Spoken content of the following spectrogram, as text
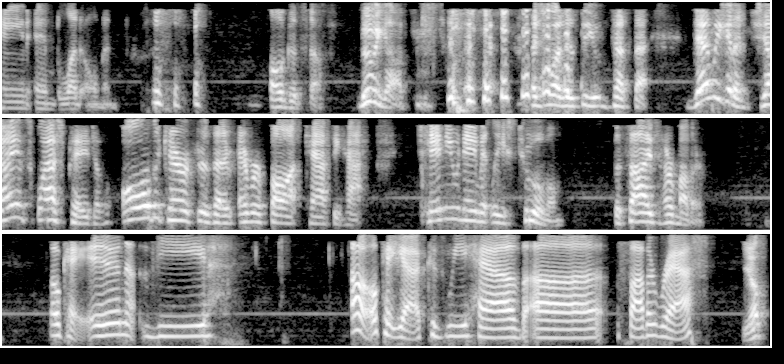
Kain, and Blood Omen. All good stuff. Moving on. I just wanted to see you test that. Then we get a giant splash page of all the characters that have ever fought Cassie Hack. Can you name at least two of them besides her mother? Okay, in the Oh, okay, yeah, because we have uh, Father Wrath. Yep.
